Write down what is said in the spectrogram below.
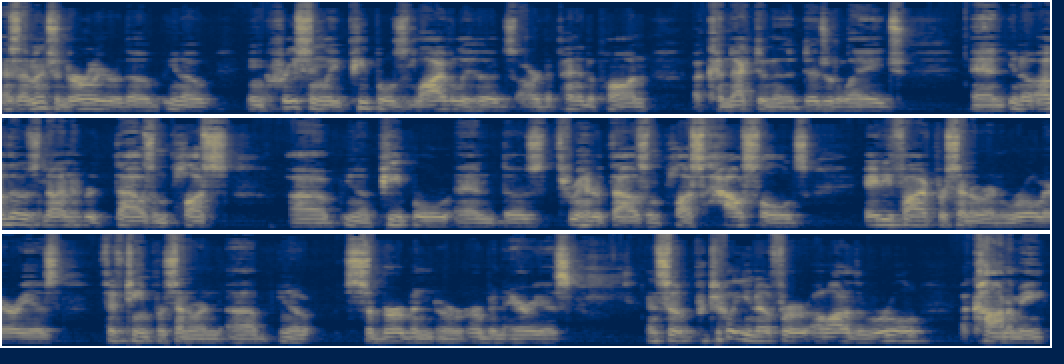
as I mentioned earlier, though, you know, increasingly people's livelihoods are dependent upon a connected and a digital age. And you know, of those 900,000 plus, uh, you know, people and those 300,000 plus households, 85% are in rural areas, 15% are in uh, you know suburban or urban areas. And so, particularly, you know, for a lot of the rural economy,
